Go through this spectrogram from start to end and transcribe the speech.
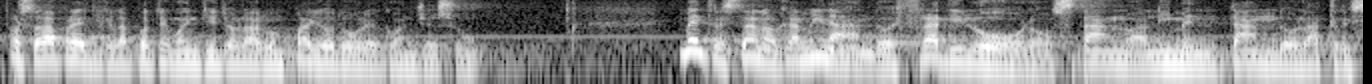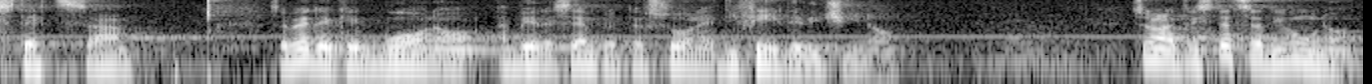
Forse la predica la potevo intitolare Un paio d'ore con Gesù. Mentre stanno camminando e fra di loro stanno alimentando la tristezza, sapete che è buono avere sempre persone di fede vicino. Se no la tristezza di uno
